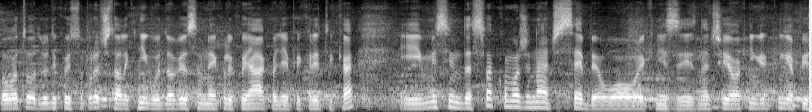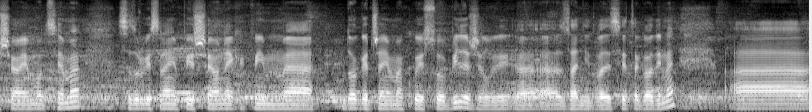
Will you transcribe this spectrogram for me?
pogotovo od ljudi koji su pročitali knjigu, dobio sam nekoliko jako lijepih kritika i mislim da svako može naći sebe u ovoj knjizi. Znači, ova knjiga, knjiga piše o emocijama, sa druge strane piše o nekakvim a, događajima koji su obilježili a, zadnjih 20 godina, a,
